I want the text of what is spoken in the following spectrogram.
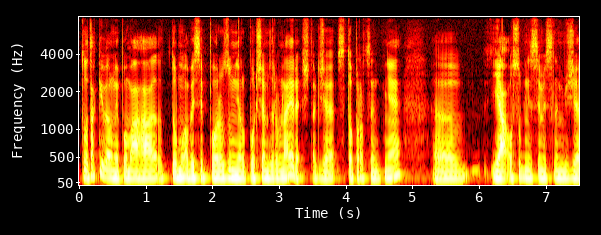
to taky velmi pomáhá tomu, aby si porozuměl, po čem zrovna jedeš. Takže stoprocentně. Eh, já osobně si myslím, že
